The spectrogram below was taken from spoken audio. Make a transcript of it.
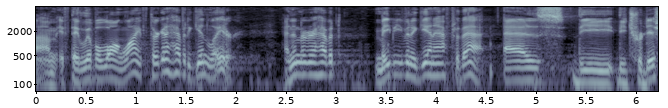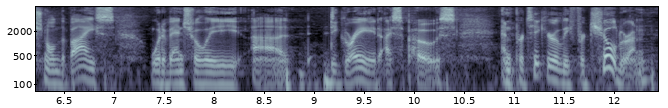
Um, if they live a long life, they're going to have it again later, and then they're going to have it maybe even again after that, as the the traditional device would eventually uh, degrade, I suppose, and particularly for children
